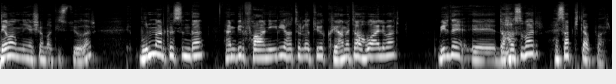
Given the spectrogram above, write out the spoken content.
Devamlı yaşamak istiyorlar. Bunun arkasında hem bir faniliği hatırlatıyor, kıyamet ahvali var. Bir de e, dahası var, hesap kitap var.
